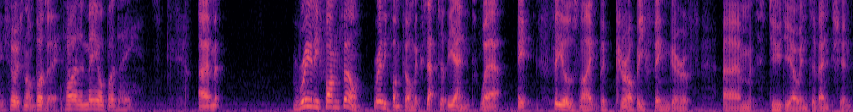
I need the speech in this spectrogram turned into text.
You sure it's not Buddy? It's either me or Buddy. Um, really fun film. Really fun film, except at the end where it feels like the grubby finger of um, studio intervention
